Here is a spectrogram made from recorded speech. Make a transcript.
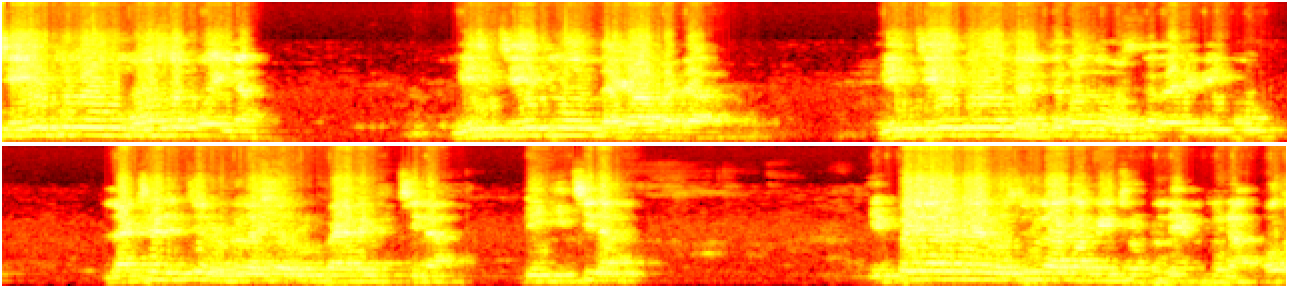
చేతిలో మోసపోయిన మీ చేతిలో దగాపడ్డ మీ చేతిలో దళిత బంధు వస్తుందని మీకు లక్ష నుంచి రెండు లక్షల రూపాయలకు ఇచ్చిన మీకు ఇచ్చిన ఇప్పటి వరకు నేను వస్తువు కాక మీ చుట్టూ తిరుగుతున్నా ఒక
